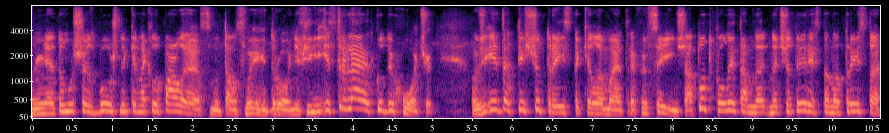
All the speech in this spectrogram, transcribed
Е, тому що СБУшники наклепали там своїх дронів і, і стріляють куди хочуть. І та 1300 кілометрів, і все інше. А тут, коли там на, на 400, на 300,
